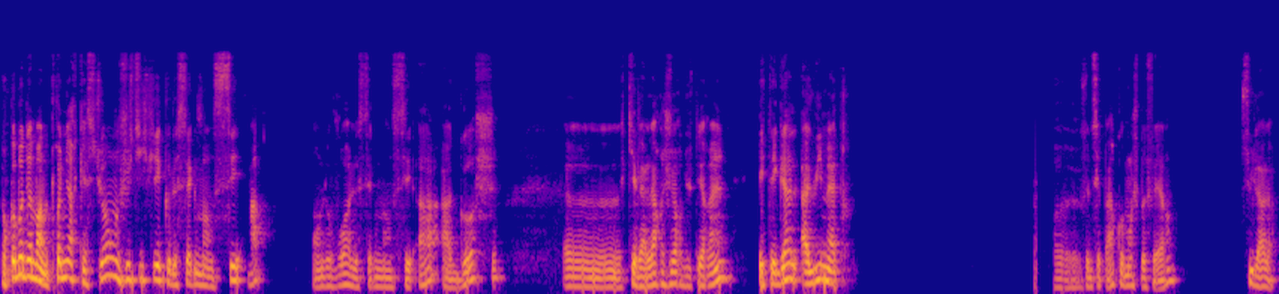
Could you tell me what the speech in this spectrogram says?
Donc, on me demande, première question, justifier que le segment CA, on le voit, le segment CA à gauche, euh, qui est la largeur du terrain, est égal à 8 mètres. Euh, je ne sais pas comment je peux faire. Celui-là, là.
